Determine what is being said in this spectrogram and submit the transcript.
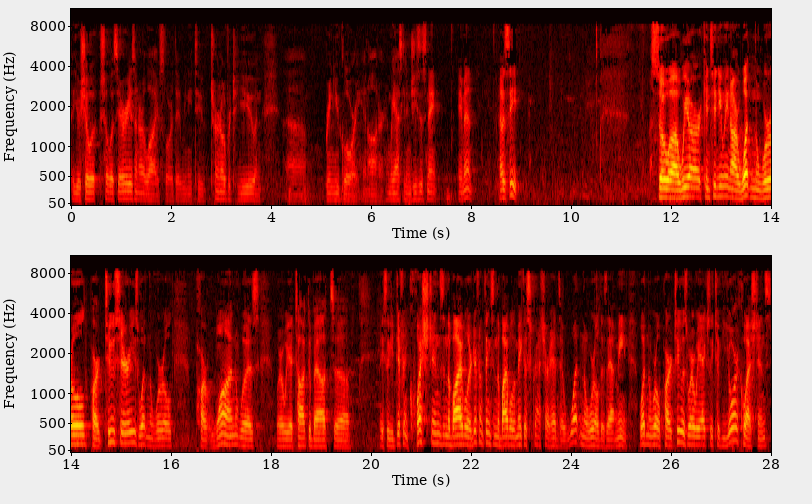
that you would show, show us areas in our lives, Lord, that we need to turn over to you and. Um, bring you glory and honor. And we ask it in Jesus' name. Amen. Have a seat. So, uh, we are continuing our What in the World Part 2 series. What in the World Part 1 was where we had talked about uh, basically different questions in the Bible or different things in the Bible that make us scratch our head and say, What in the world does that mean? What in the World Part 2 is where we actually took your questions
